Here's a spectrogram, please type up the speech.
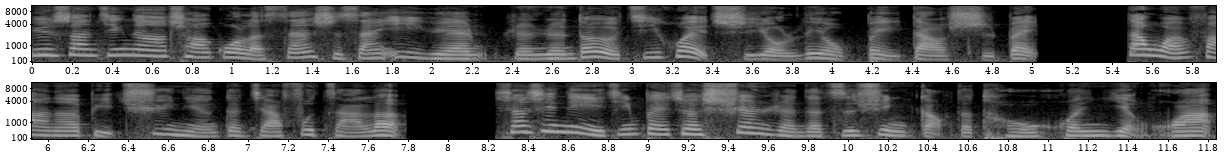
预算金呢超过了三十三亿元，人人都有机会持有六倍到十倍。但玩法呢比去年更加复杂了，相信你已经被这炫人的资讯搞得头昏眼花。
